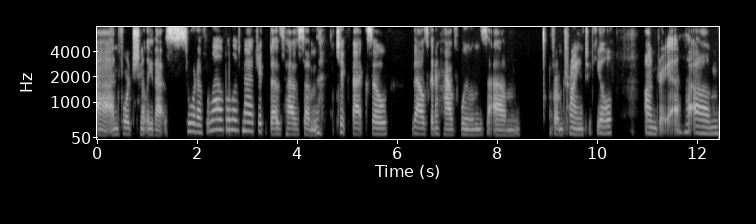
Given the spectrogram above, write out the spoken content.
uh, unfortunately, that sort of level of magic does have some kickback. So Val's going to have wounds um, from trying to heal Andrea um,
